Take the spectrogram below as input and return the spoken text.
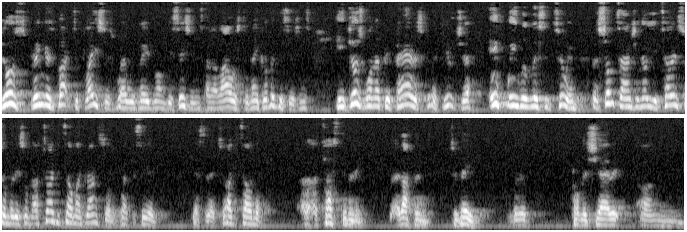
does bring us back to places where we've made wrong decisions and allow us to make other decisions. He does want to prepare us for the future if we will listen to him. But sometimes, you know, you're telling somebody something. I tried to tell my grandson, I went to see him yesterday, I tried to tell him a, a, a testimony that had happened to me. I'm going to probably share it on,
